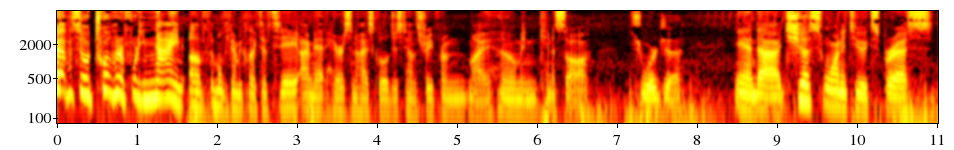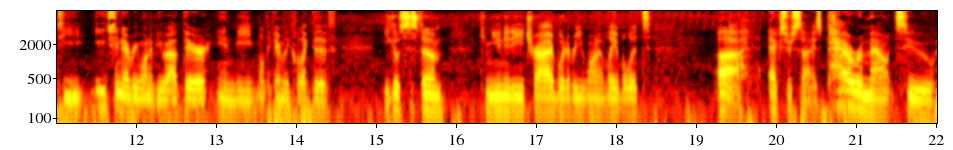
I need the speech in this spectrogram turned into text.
to episode 1249 of the Multifamily Collective. Today I'm at Harrison High School, just down the street from my home in Kennesaw, Georgia. And I uh, just wanted to express to each and every one of you out there in the Multifamily Collective ecosystem, community, tribe, whatever you want to label it, uh, exercise paramount to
